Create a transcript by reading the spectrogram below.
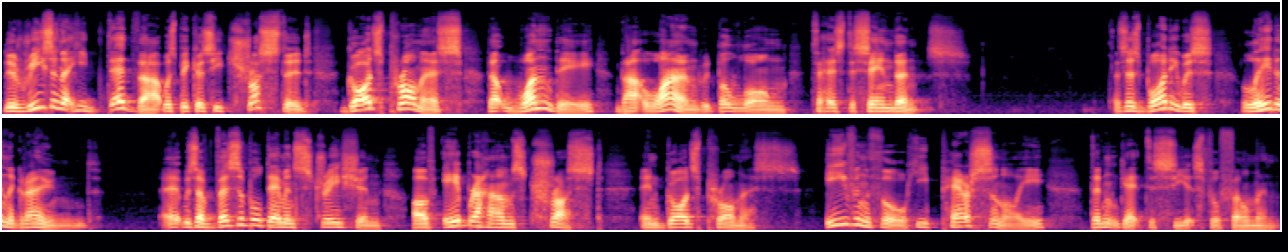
the reason that he did that was because he trusted God's promise that one day that land would belong to his descendants. As his body was laid in the ground, it was a visible demonstration of Abraham's trust in God's promise, even though he personally didn't get to see its fulfillment.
